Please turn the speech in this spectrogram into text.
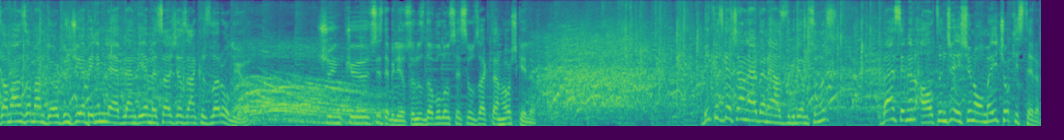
zaman zaman dördüncüye benimle evlen diye mesaj yazan kızlar oluyor. Çünkü siz de biliyorsunuz davulun sesi uzaktan hoş gelir. Bir kız geçenlerde ne yazdı biliyor musunuz? Ben senin altıncı eşin olmayı çok isterim.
